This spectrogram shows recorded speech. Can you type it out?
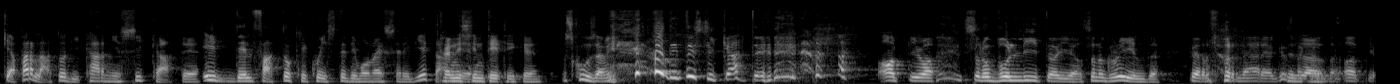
che ha parlato di carni essiccate e del fatto che queste devono essere vietate. Carni sintetiche. Scusami, ho detto essiccate. Ottimo, sono bollito io, sono grilled per tornare a questa esatto. cosa. Ottimo.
